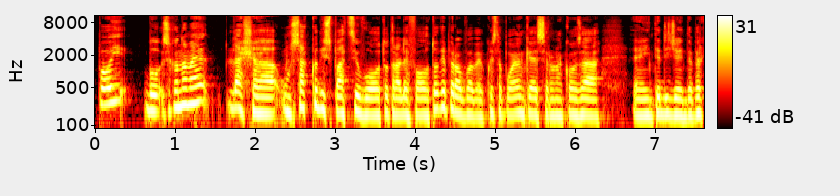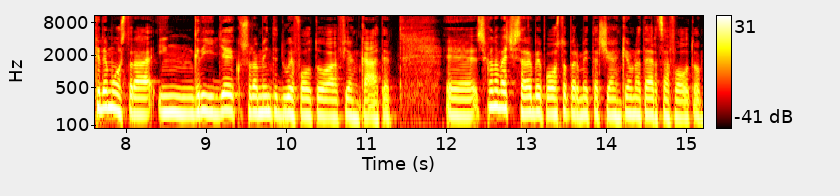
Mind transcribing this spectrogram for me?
poi, boh, secondo me lascia un sacco di spazio vuoto tra le foto, che però, vabbè, questa può anche essere una cosa eh, intelligente perché le mostra in griglie solamente due foto affiancate. Eh, secondo me ci sarebbe posto per metterci anche una terza foto,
